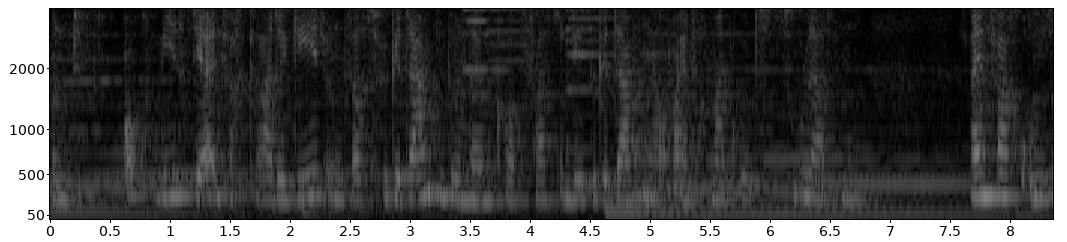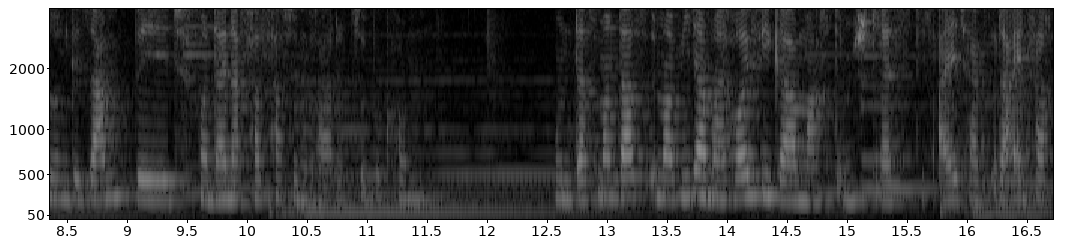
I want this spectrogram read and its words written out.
und auch wie es dir einfach gerade geht und was für Gedanken du in deinem Kopf hast und diese Gedanken auch einfach mal kurz zulassen. Einfach um so ein Gesamtbild von deiner Verfassung gerade zu bekommen. Und dass man das immer wieder mal häufiger macht im Stress des Alltags oder einfach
